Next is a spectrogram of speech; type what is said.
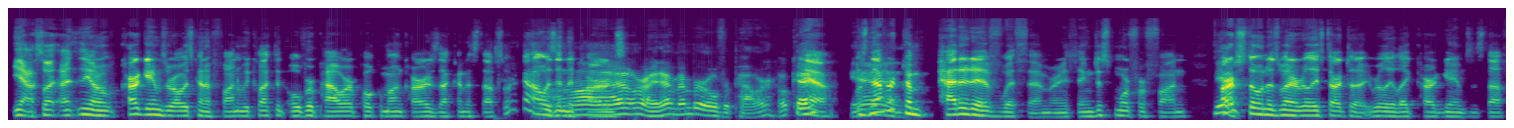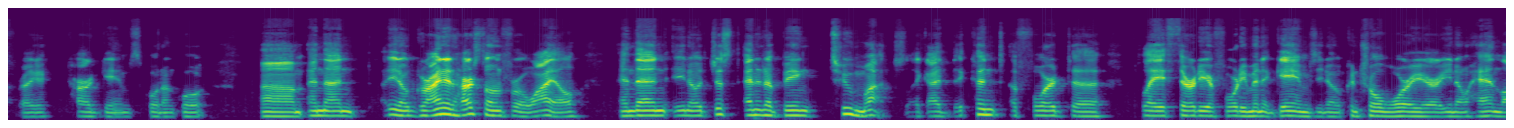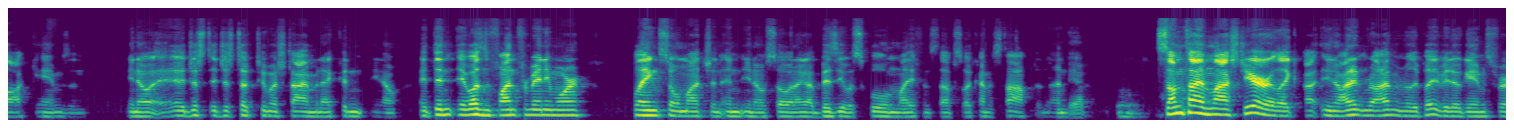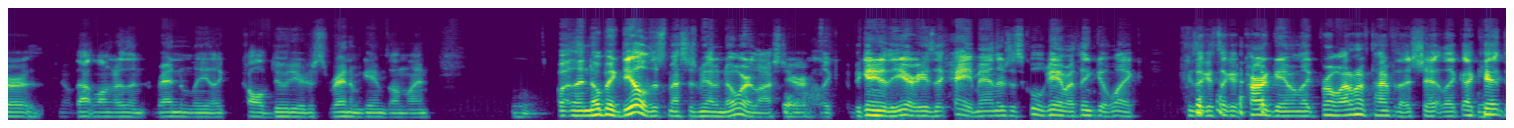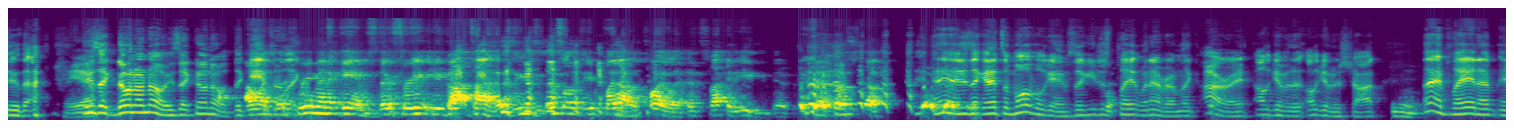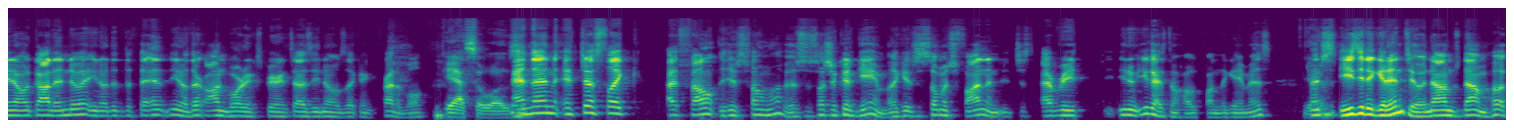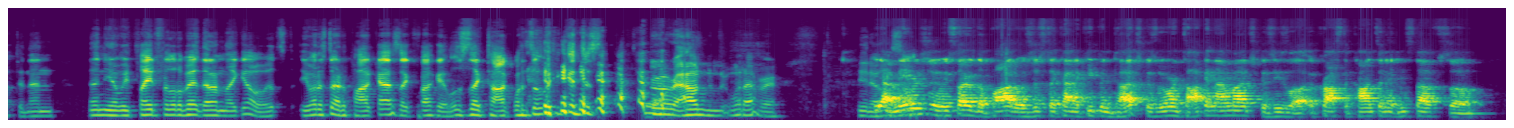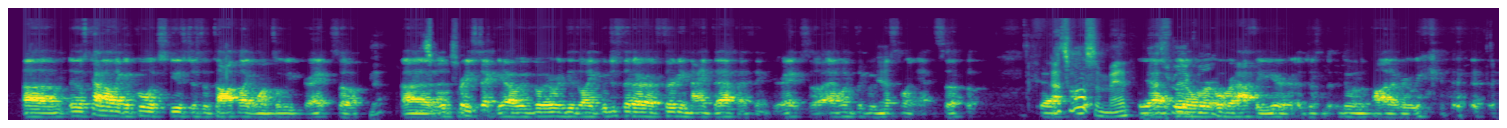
yeah so I, you know card games are always kind of fun we collected overpower pokemon cards that kind of stuff so we're kind of always into Oh, cards All right, I remember Overpower. Okay. yeah was never competitive with them or anything just more for fun Yeah. Hearthstone is when I really start to really like card games and stuff, right? Card games, quote unquote. Um, and then you know, grinded Hearthstone for a while, and then you know, it just ended up being too much. Like I, couldn't afford to play 30 or 40 minute games, you know, control warrior, you know, handlock games, and you know, it just it just took too much time, and I couldn't, you know, it didn't it wasn't fun for me anymore playing so much and, and you know so and i got busy with school and life and stuff so i kind of stopped and then Yep. sometime last year, like uh, you know, I didn't, I haven't really played video games for you know that long, other than randomly like Call of Duty or just random games online. But then no big deal, just messaged me out of nowhere last year, Yeah. like beginning of the year. He's like, "Hey man, there's this cool game I think you'll like." He's like, "It's like a card game." I'm like, "Bro, I don't have time for that shit. Like, I can't do that." Yeah. He's like, "No, no, no." He's like, "No, no. The I'm like, games are they're like." three minute games. They're three. You got time. It's easy. This one's you play on the toilet. It's fucking easy, dude. And yeah, he's like, and it's a mobile game, so you just play it whenever. I'm like, all right, I'll give it, a, I'll give it a shot. mhm. Then I played, I, you know, got into it, you know, did the thing, you know, their onboard experience, as you know, is like incredible. yes, it was. And then it just like I fell, I just fell in love. It was just such a good game. Like it's just so much fun, and it just every, you know, you guys know how fun the game is. yeah. And it's just easy to get into, and now I'm now I'm hooked. And then then you know we played for a little bit. Then I'm like, yo, let's you want to start a podcast? Like fuck it, we'll just like talk once a week and just screw around and whatever. You know, Yeah, me so- originally when we started the pod was just to kind of keep in touch because we weren't talking that much because he's uh, across the continent and stuff. So um, it was kind of like a cool excuse just to talk like once a week, right? So Yeah, uh, that's it's awesome. pretty sick. Yeah, we, we did like we just did our 39th F, I think, right? So I don't think we Yeah. missed one yet. So yeah. That's awesome, man. Yeah, That's it's really been over cool. over half a year uh, just doing the pod every week.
